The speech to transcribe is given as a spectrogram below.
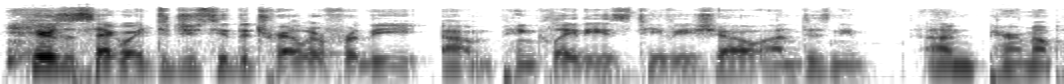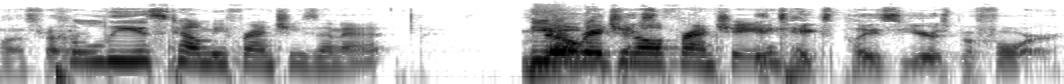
here's a segue. Did you see the trailer for the um, Pink Ladies TV show on Disney on Paramount Plus? Rather, Please tell me Frenchie's in it. The No, it original takes- Frenchie. It takes place years before.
